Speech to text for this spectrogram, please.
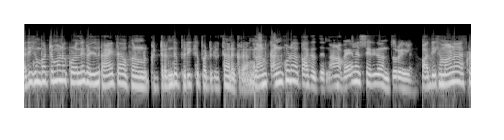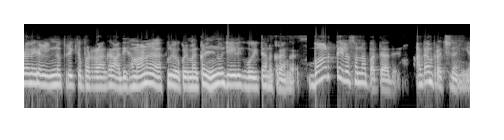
அதிகபட்சமான குழந்தைகள் தாய் கிட்ட இருந்து பிரிக்கப்பட்டுக்கிட்டு தான் இருக்கிறாங்க. நான் கண் கூட பார்த்தது நான் வேலை செய்யறது அந்த துறையில. அதிகமான குழந்தைகள் இன்னும் பிரிக்கப்படுறாங்க அதிகமான புரிய குடிமக்கள் இன்னும் ஜெயிலுக்கு போயிட்டு தான் இருக்கிறாங்க. வார்த்தையில சொன்னா பத்தாது. அதான் பிரச்சனை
